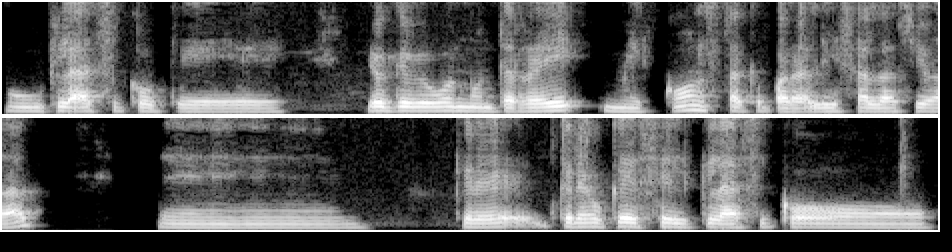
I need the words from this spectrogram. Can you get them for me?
un clásico que yo que vivo en Monterrey, me consta que paraliza la ciudad. Eh, creo que es el clásico,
